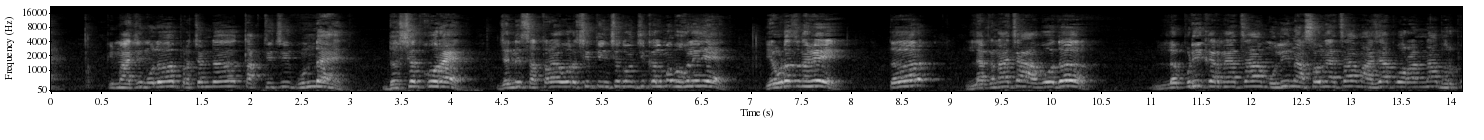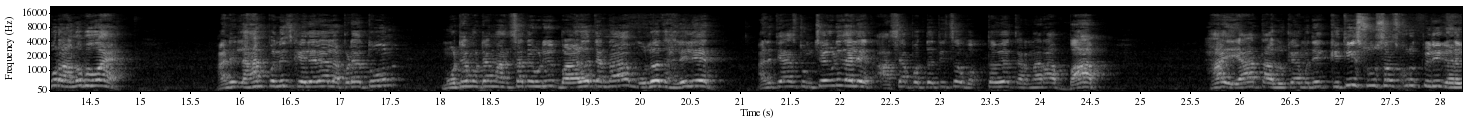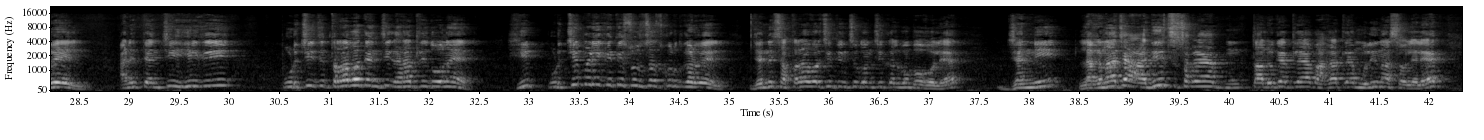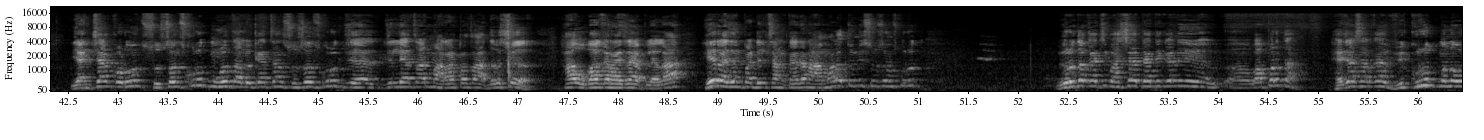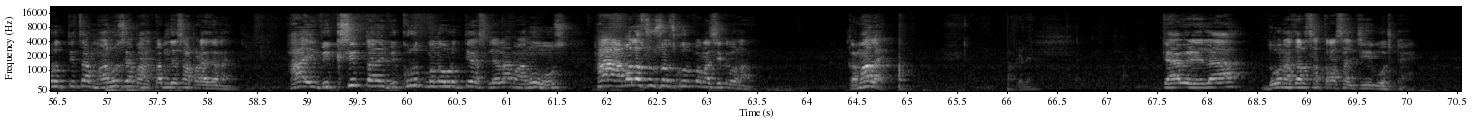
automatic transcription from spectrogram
की माझी मुलं प्रचंड ताकदीची गुंड आहेत दहशतखोर आहेत ज्यांनी सतराव्या वर्षी तीनशे दोनची कलम भोगलेली आहेत. एवढंच नव्हे तर लग्नाच्या अगोदर लपडी करण्याचा मुली नासवण्याचा माझ्या पोरांना भरपूर अनुभव आहे. आणि लहानपणीच केलेल्या लपड्यातून मोठ्या मोठ्या माणसाने एवढी बाळं त्यांना मुलं झालेली आहेत. आणि त्या आज तुमच्या एवढी झाली आहेत. अशा पद्धतीचं वक्तव्य करणारा बाप हा या तालुक्यामध्ये किती सुसंस्कृत पिढी घडवेल? आणि त्यांची ही जी पुढची चित्रभ त्यांची घरातली दोन आहेत ही पुढची पिढी किती सुसंस्कृत घडवेल? ज्यांनी सतरा वर्षी तीनशे दोनची कलम भोगवली आहेत ज्यांनी लग्नाच्या आधीच सगळ्या तालुक्यातल्या भागातल्या मुली नासवलेल्या आहेत यांच्याकडून सुसंस्कृत मूळ तालुक्याचा सुसंस्कृत जिल्ह्याचा महाराष्ट्राचा आदर्श हा उभा करायचा आहे आपल्याला. हे राजन पाटील सांगतायत आणि आम्हाला तुम्ही सुसंस्कृत विरोधकाची भाषा त्या ठिकाणी वापरता. ह्याच्यासारखा विकृत मनोवृत्तीचा माणूस या भारतामध्ये सापडायचा नाही. हा विकसित आणि विकृत मनोवृत्ती असलेला माणूस हा आम्हाला सुसंस्कृतपणा शिकवणार. कमाल आहे. त्यावेळेला दोन हजार सतरा सालची ही गोष्ट आहे.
